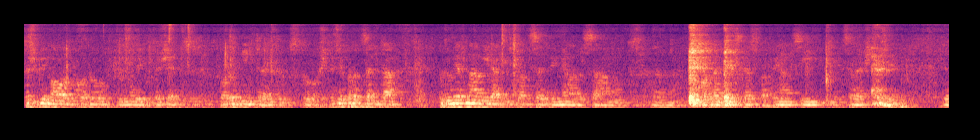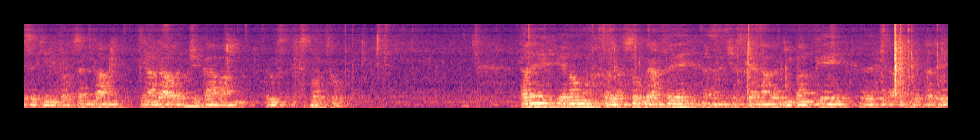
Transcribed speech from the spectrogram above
což by mohlo obchodu měli udržet podobný trend růstu o 4 Průměrná míra inflace by měla dosáhnout eh, podle ministerstva financí 2,4 Je nadále očekávám růst exportu. Tady jenom eh, jsou grafy eh, České národní banky, je tady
